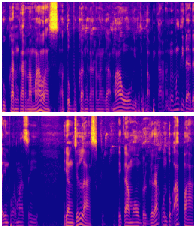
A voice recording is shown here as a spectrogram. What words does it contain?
bukan karena malas atau bukan karena nggak mau gitu. Tapi karena memang tidak ada informasi yang jelas ketika mau bergerak untuk apa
